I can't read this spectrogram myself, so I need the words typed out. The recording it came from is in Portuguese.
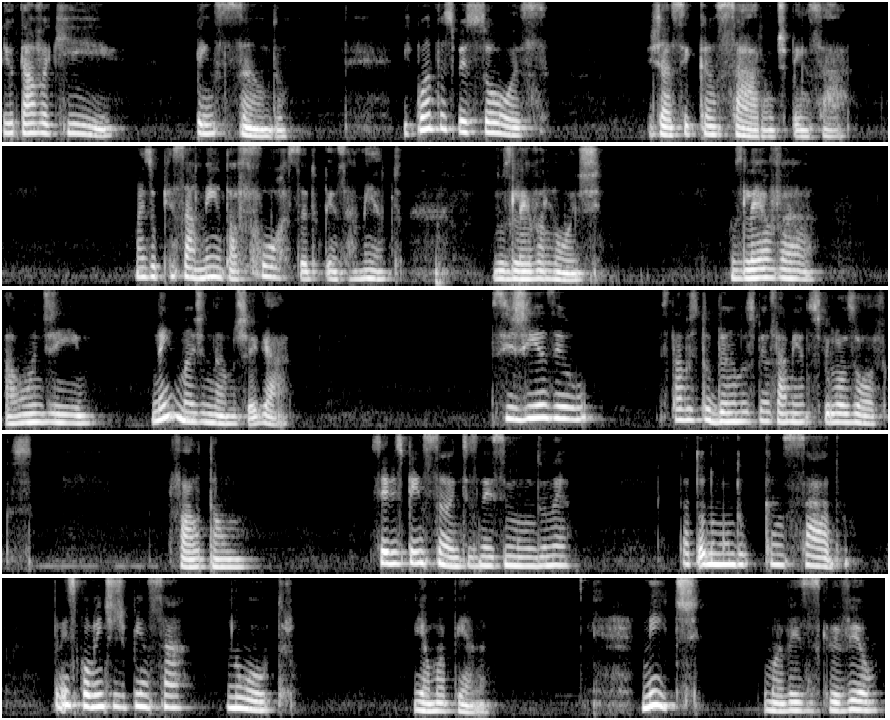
Eu estava aqui pensando, e quantas pessoas já se cansaram de pensar? Mas o pensamento, a força do pensamento, nos leva longe, nos leva aonde nem imaginamos chegar. Esses dias eu estava estudando os pensamentos filosóficos. Faltam seres pensantes nesse mundo, né? Tá todo mundo cansado, principalmente de pensar no outro. E é uma pena. Nietzsche uma vez escreveu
